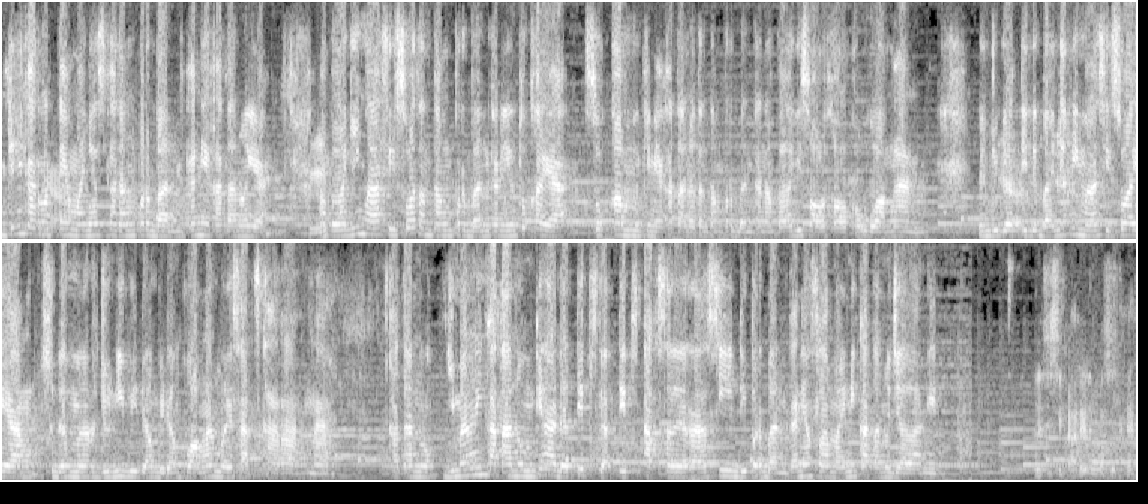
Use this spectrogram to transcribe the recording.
Mungkin karena ya. temanya sekarang perbankan ya Kak Tano ya. Hmm. Apalagi mahasiswa tentang perbankan itu kayak suka mungkin ya Kak Tano tentang perbankan apalagi soal-soal keuangan. Dan juga ya. tidak banyak nih mahasiswa yang sudah menerjuni bidang-bidang keuangan mulai saat sekarang. Nah, Kak Tano, gimana nih Kak Tano? Mungkin ada tips gak tips akselerasi di perbankan yang selama ini Kak Tano jalanin? Dari sisi karir maksudnya?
